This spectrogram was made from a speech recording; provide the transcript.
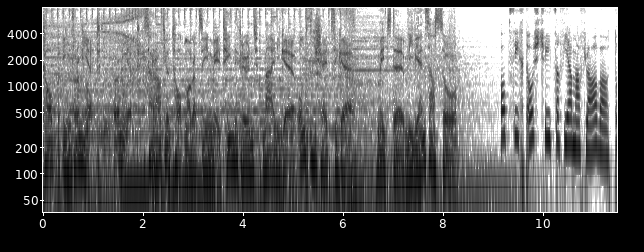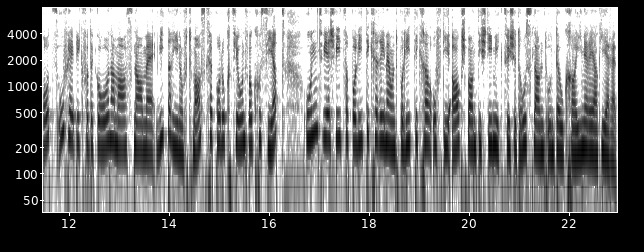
Top informiert. Das Radio Top Magazin mit Hintergrund, Meinungen und Einschätzungen mit der Vivien Sasso. Ob sich die Ostschweizer Firma Flava trotz Aufhebung der Corona-Massnahmen weiterhin auf die Maskenproduktion fokussiert und wie Schweizer Politikerinnen und Politiker auf die angespannte Stimmung zwischen Russland und der Ukraine reagieren.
